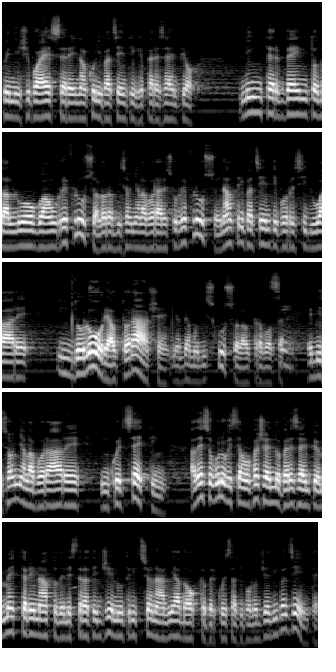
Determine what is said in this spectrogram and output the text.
quindi ci può essere in alcuni pazienti che per esempio l'intervento dà luogo a un reflusso, allora bisogna lavorare sul reflusso, in altri pazienti può residuare il dolore al torace, ne abbiamo discusso l'altra volta, sì. e bisogna lavorare in quel setting. Adesso quello che stiamo facendo per esempio è mettere in atto delle strategie nutrizionali ad hoc per questa tipologia di paziente.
